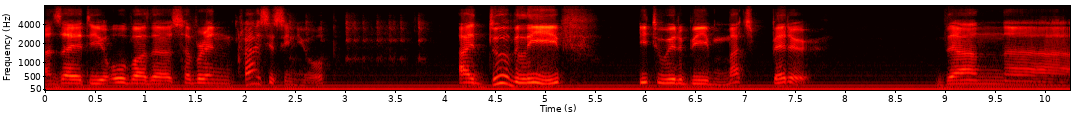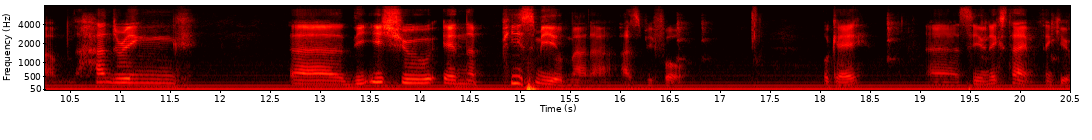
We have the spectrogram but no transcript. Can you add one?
anxiety over the sovereign crisis in Europe, I do believe it will be much better than uh, handling uh, the issue in a piecemeal manner as before. Okay, uh, see you next time. Thank you.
